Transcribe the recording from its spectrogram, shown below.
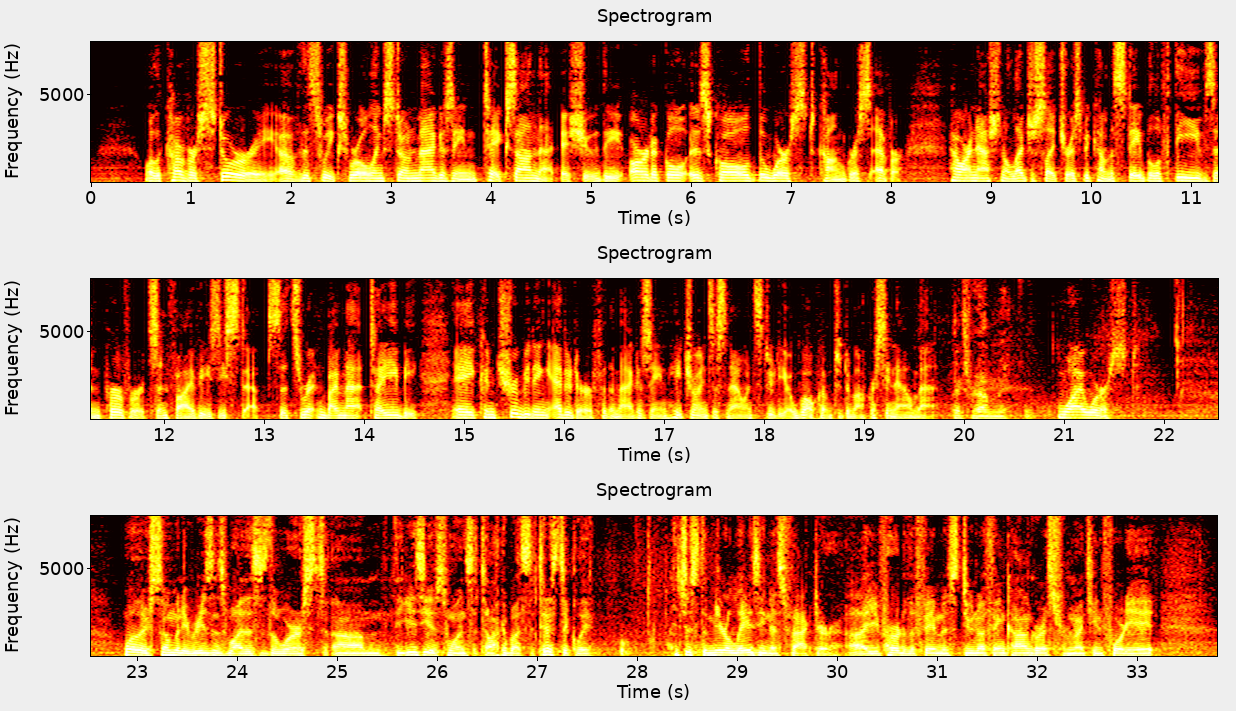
Well, the cover story of this week's Rolling Stone magazine takes on that issue. The article is called The Worst Congress Ever How Our National Legislature Has Become a Stable of Thieves and Perverts in Five Easy Steps. It's written by Matt Taibbi, a contributing editor for the magazine. He joins us now in studio. Welcome to Democracy Now!, Matt. Thanks for having me. Why worst? Well, there's so many reasons why this is the worst. Um, the easiest ones to talk about statistically it's just the mere laziness factor. Uh, you've heard of the famous Do Nothing Congress from 1948.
